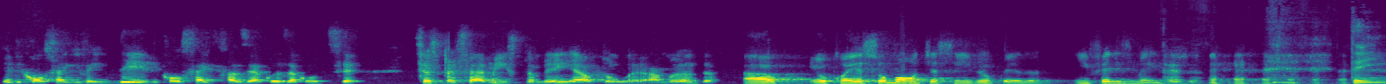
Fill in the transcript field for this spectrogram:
ele consegue vender, ele consegue fazer a coisa acontecer. Vocês percebem isso também, Elton, Amanda? Ah, eu conheço um monte assim, viu, Pedro? Infelizmente. É. tem,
